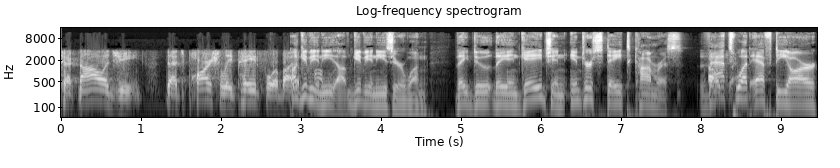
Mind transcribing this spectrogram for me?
technology that's partially paid for by. I'll the give you an e- I'll give you an easier one. They do they engage in interstate commerce. That's what FDR.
